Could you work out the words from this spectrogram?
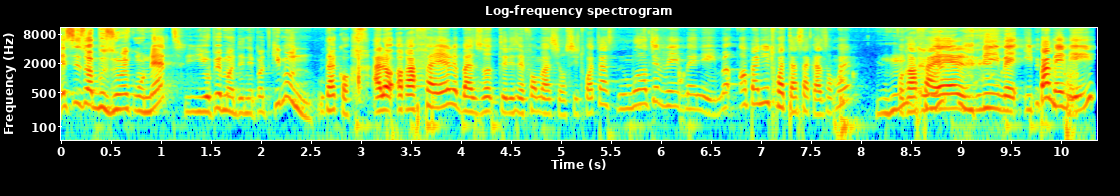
Et si vous besoin qu'on aide, il peut demander n'importe qui moun. D'accord. Alors, Raphaël, bazote les informations sur trois tasses, moi, on te mener, en panier trois tasses à casa, Mhm. Raphaël, ni, mais il pas mené.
